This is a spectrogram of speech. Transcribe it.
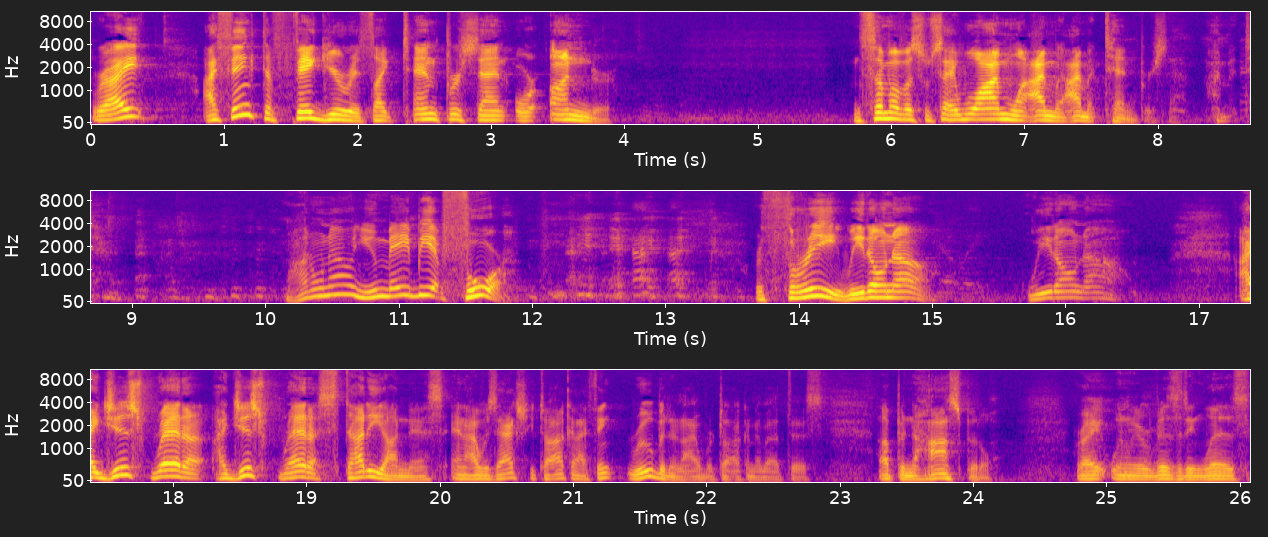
Right? I think the figure is like 10% or under. And some of us would say, well, I'm, I'm, I'm at 10%. I'm at 10. Well, I don't know. You may be at four or three. We don't know. We don't know. I just read a I just read a study on this, and I was actually talking. I think Ruben and I were talking about this up in the hospital, right when we were visiting Liz,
